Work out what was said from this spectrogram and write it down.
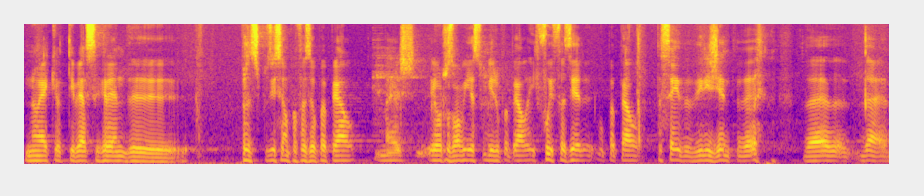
Não é que eu tivesse grande predisposição para fazer o papel, mas eu resolvi assumir o papel e fui fazer o papel, passei de dirigente da, da, da,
